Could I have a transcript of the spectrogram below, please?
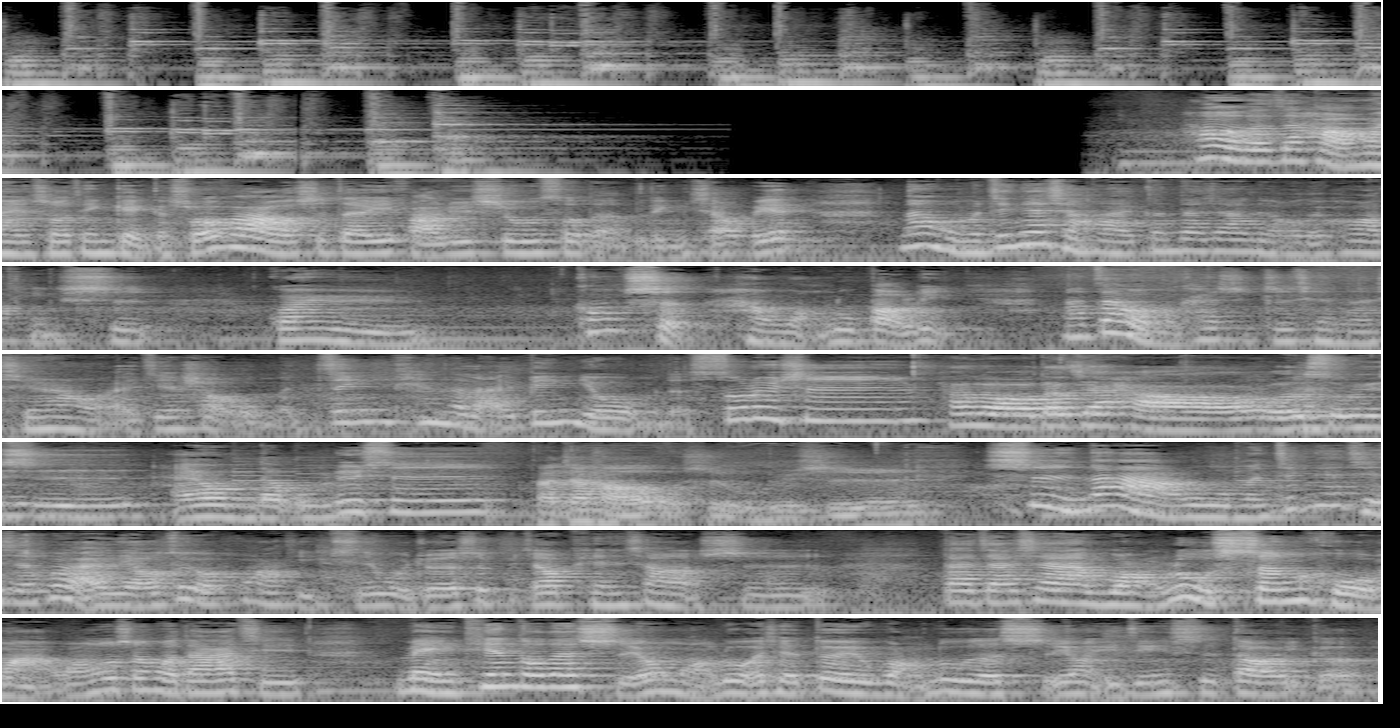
Hello，大家好，欢迎收听《给个说法》，我是德意法律事务所的林小编。那我们今天想来跟大家聊的话题是关于公审和网络暴力。那在我们开始之前呢，先让我来介绍我们今天的来宾，有我们的苏律师，Hello，大家好，我是苏律师。还有我们的吴律师。大家好，我是吴律师。是，那我们今天其实会来聊这个话题，其实我觉得是比较偏向是大家现在网络生活嘛，网络生活大家其实每天都在使用网络，而且对网络的使用已经是到一个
